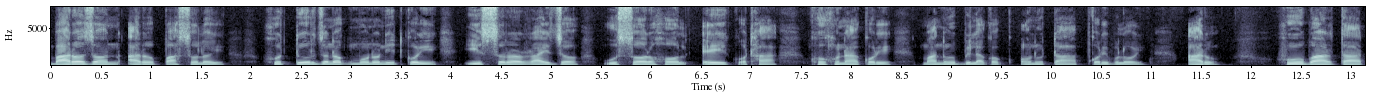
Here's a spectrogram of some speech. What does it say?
বাৰজন আৰু পাছলৈ সত্তৰজনক মনোনীত কৰি ঈশ্বৰৰ ৰাজ্য ওচৰ হ'ল এই কথা ঘোষণা কৰি মানুহবিলাকক অনুতাপ কৰিবলৈ আৰু সুবাৰ্তাত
